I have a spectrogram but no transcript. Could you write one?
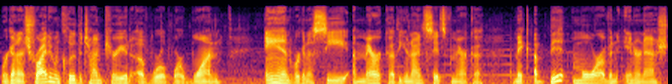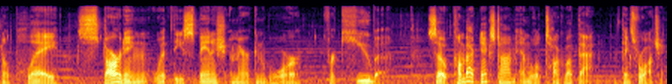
we're going to try to include the time period of World War One, and we're going to see America, the United States of America, make a bit more of an international play, starting with the Spanish American War for Cuba. So come back next time and we'll talk about that. Thanks for watching.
